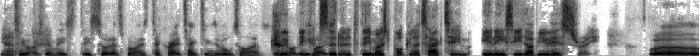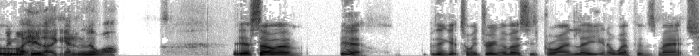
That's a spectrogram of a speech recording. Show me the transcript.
Yeah. Up was him. He's he's sort of that's one of those decorated tag teams of all time. could be the most. considered the most popular tag team in ECW history. Whoa, We might hear that again in a little while. Yeah. So um, yeah. But then get Tommy Dreamer versus Brian Lee in a weapons match.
